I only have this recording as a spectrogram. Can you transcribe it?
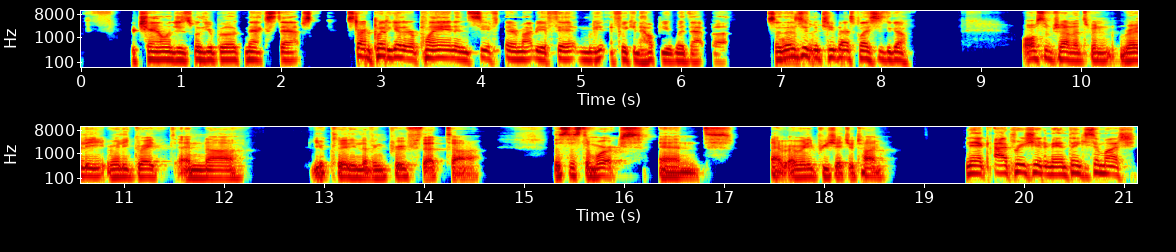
your challenges with your book, next steps. Start to put together a plan and see if there might be a fit and we, if we can help you with that book. So those are the two best places to go. Awesome, Chandler. It's been really, really great. And uh, you're clearly living proof that uh, the system works. And I, I really appreciate your time. Nick, I appreciate it, man. Thank you so much.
